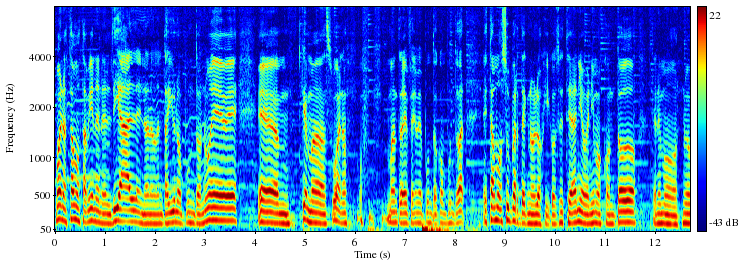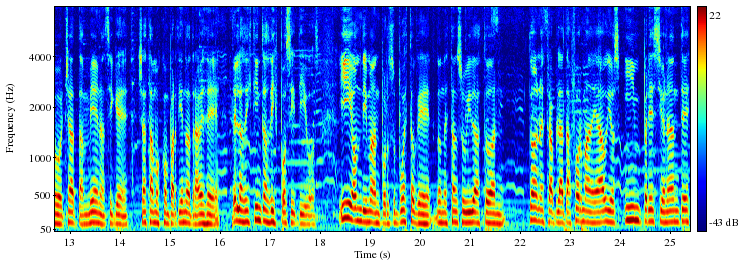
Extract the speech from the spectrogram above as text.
Bueno, estamos también en el dial, en la 91.9. Em, ¿Qué más? Bueno, mantrafm.com.ar. Estamos súper tecnológicos. Este año venimos con todo. Tenemos nuevo chat también, así que ya estamos compartiendo a través de, de los distintos dispositivos. Y On Demand, por supuesto que donde están subidas toda, toda nuestra plataforma de audios impresionante,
